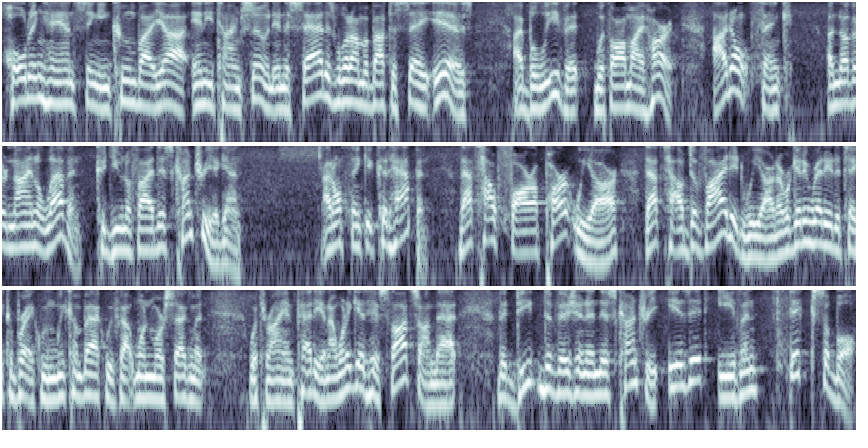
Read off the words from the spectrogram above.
holding hands singing kumbaya anytime soon. And as sad as what I'm about to say is, I believe it with all my heart. I don't think another 9/11 could unify this country again. I don't think it could happen. That's how far apart we are. That's how divided we are. Now, we're getting ready to take a break. When we come back, we've got one more segment with Ryan Petty, and I want to get his thoughts on that. The deep division in this country. Is it even fixable?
